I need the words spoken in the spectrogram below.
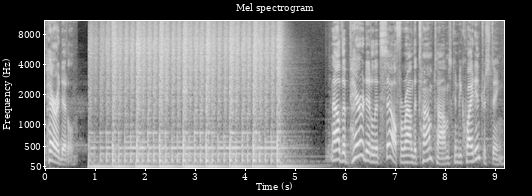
Paradiddle. Now, the paradiddle itself around the tom-toms can be quite interesting.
